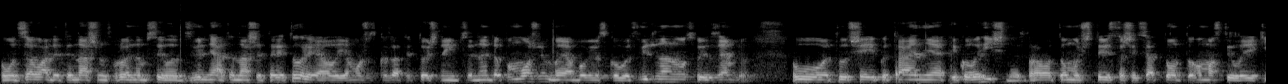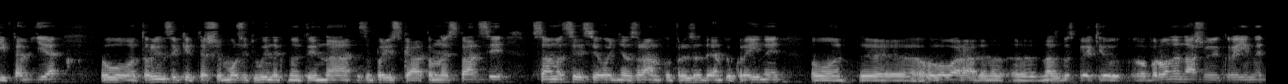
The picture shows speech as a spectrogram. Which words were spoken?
от завадити нашим збройним силам звільняти наші території, але я можу сказати, точно їм це не допоможе. Ми обов'язково звільнимо свою землю. О, тут ще й питання екологічне. Справа в тому, 460 тонн того мастила, який там є. От ризики, те, що можуть виникнути на Запорізькій атомній станції. Саме це сьогодні зранку президент України, от е, голова ради е, нацбезпеки оборони нашої країни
